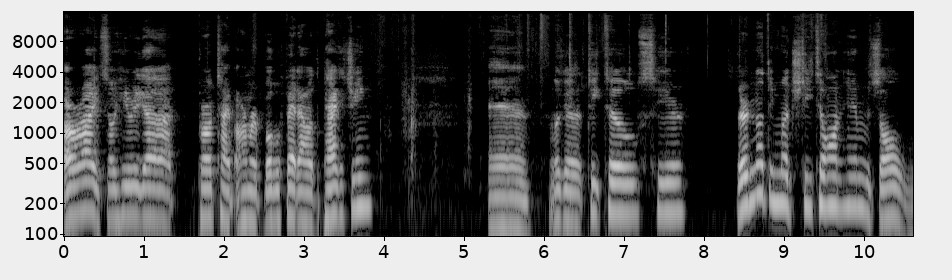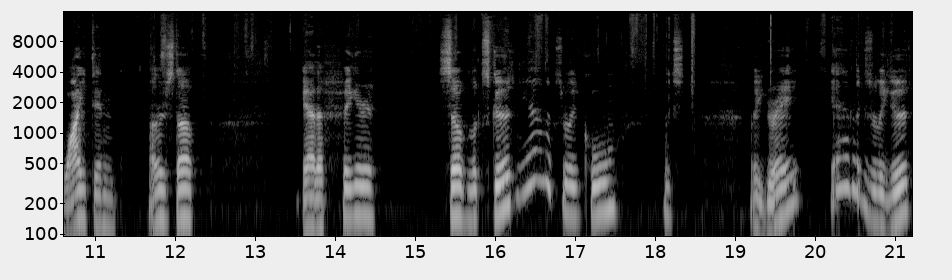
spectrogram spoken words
Alright, so here we got prototype armor Boba Fett out of the packaging. And look at the details here. There's nothing much detail on him. It's all white and other stuff. Yeah, the figure itself looks good. Yeah, looks really cool. Looks really great. Yeah, it looks really good.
